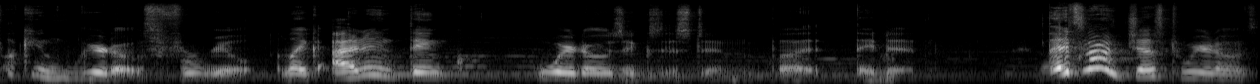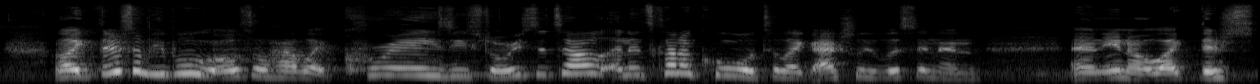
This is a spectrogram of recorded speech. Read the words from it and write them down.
fucking weirdos for real. Like I didn't think weirdos existed, but they did it's not just weirdos. Like there's some people who also have like crazy stories to tell, and it's kind of cool to like actually listen and and you know like there's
